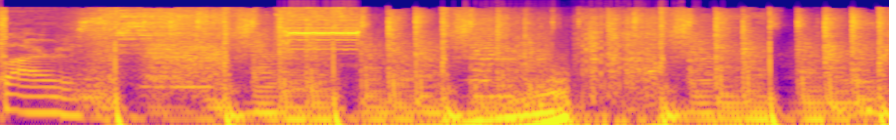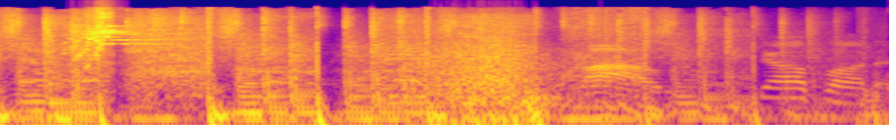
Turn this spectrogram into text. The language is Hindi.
virus.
